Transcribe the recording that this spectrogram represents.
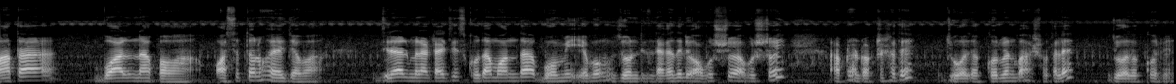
মাথা বল না পাওয়া, অচেতন হয়ে যাওয়া জিরাল মেলাটাইটিস ক্ষুধামন্দা, বমি এবং জন্ডিস। দেখা দিলে অবশ্যই অবশ্যই আপনার ডক্টরের সাথে যোগাযোগ করবেন বা হাসপাতালে যোগাযোগ করবেন।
